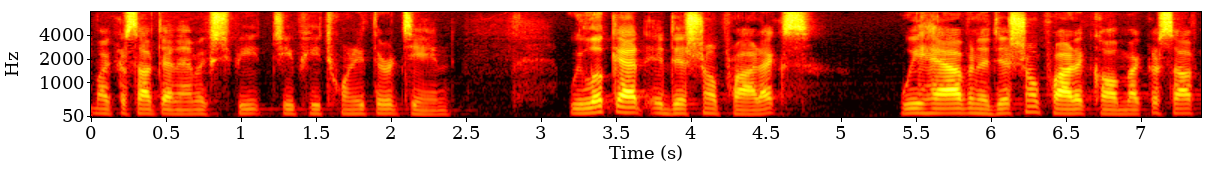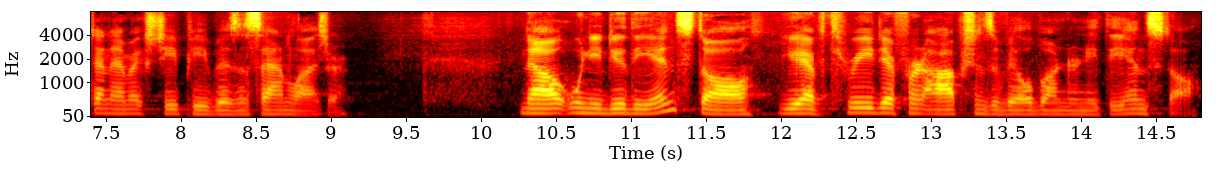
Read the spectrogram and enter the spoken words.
Microsoft Dynamics GP 2013, we look at additional products. We have an additional product called Microsoft Dynamics GP Business Analyzer. Now, when you do the install, you have three different options available underneath the install.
